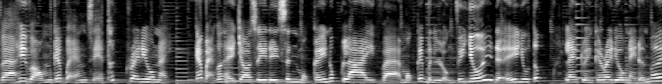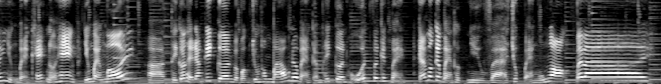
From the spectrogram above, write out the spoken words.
Và hy vọng các bạn sẽ thích radio này. Các bạn có thể cho CD xin một cái nút like và một cái bình luận phía dưới để YouTube lan truyền cái radio này đến với những bạn khác nữa hen. Những bạn mới à, thì có thể đăng ký kênh và bật chuông thông báo nếu bạn cảm thấy kênh hữu ích với các bạn. Cảm ơn các bạn thật nhiều và chúc bạn ngủ ngon. Bye bye!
